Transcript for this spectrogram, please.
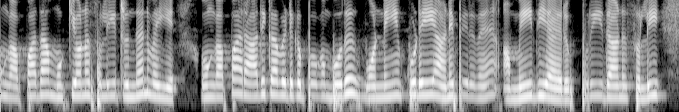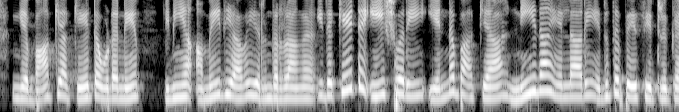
உங்கள் அப்பா தான் முக்கியம்னு சொல்லிட்டு இருந்தேன்னு வையே. உங்கள் அப்பா ராதிகா வீட்டுக்கு போகும்போது உன்னையும் கூடயே அனுப்பிடுவேன் அமைதியாயிரு. புரியுதான்னு சொல்லி இங்கே பாக்கியா கேட்ட உடனே இனியா அமைதியாகவே இருந்துடுறாங்க. இதை கேட்ட ஈஸ்வரி என்ன பாக்கியா நீ தான் எல்லாரையும் எதிர்த்து பேசிகிட்டு இருக்க.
